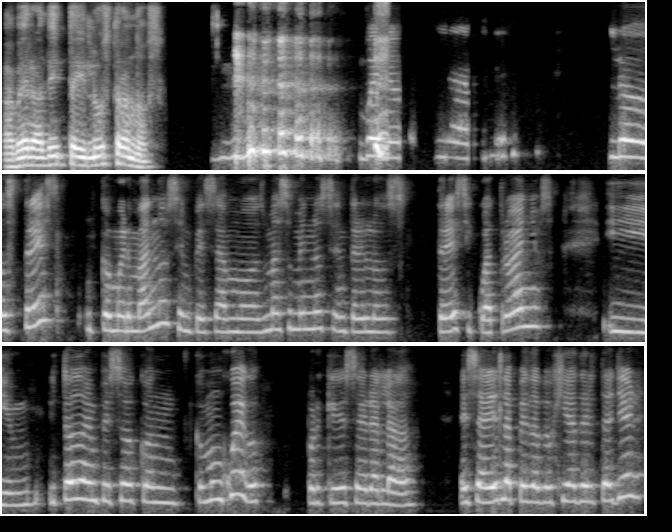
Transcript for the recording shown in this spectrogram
A ver, Adita, ilústranos. bueno, los tres como hermanos empezamos más o menos entre los tres y cuatro años y, todo empezó con como un juego, porque esa era la, esa es la pedagogía del taller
